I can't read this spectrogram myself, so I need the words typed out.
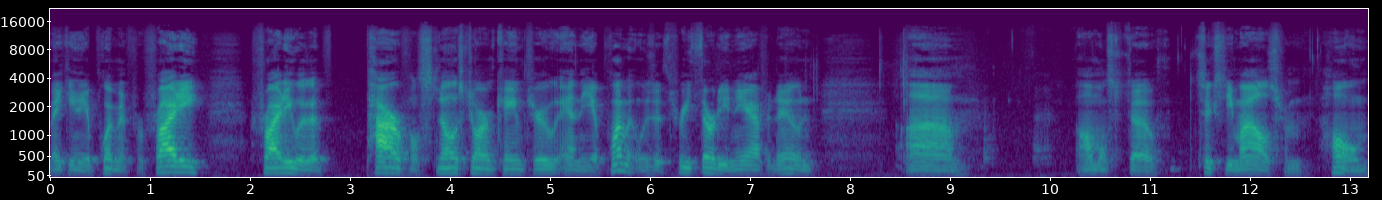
making the appointment for Friday. Friday was a powerful snowstorm came through, and the appointment was at 3:30 in the afternoon, um, almost uh, 60 miles from home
